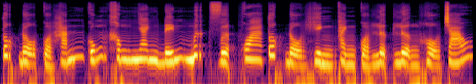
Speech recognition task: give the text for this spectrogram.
Tốc độ của hắn cũng không nhanh đến mức vượt qua tốc độ hình thành của lực lượng hộ cháo.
